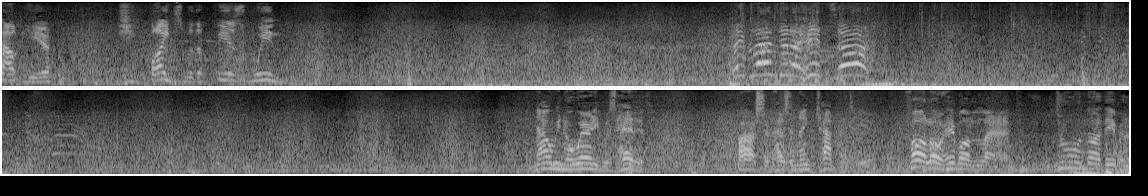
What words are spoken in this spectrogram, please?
Doesn't want us out here. She bites with a fierce wind. They've landed a hit, sir! Now we know where he was headed. Barson has an encampment here. Follow him on land. Do not even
